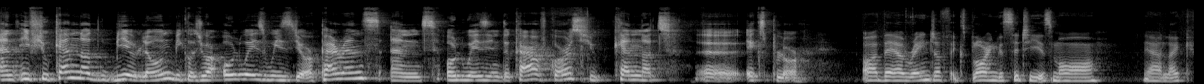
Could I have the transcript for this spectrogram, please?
And if you cannot be alone because you are always with your parents and always in the car, of course, you cannot uh, explore. Or their range of exploring the city is more yeah like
